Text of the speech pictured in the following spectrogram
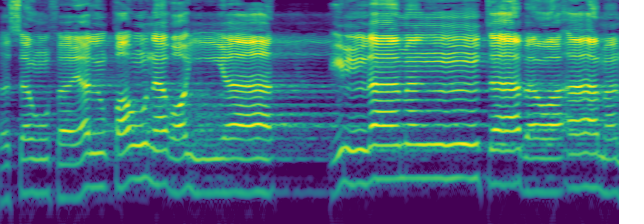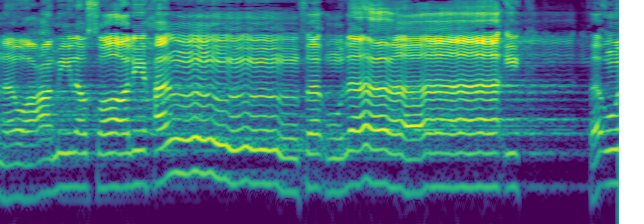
فسوف يلقون غيا إلا من تاب وآمن وعمل صالحا فأولئك فأولئك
